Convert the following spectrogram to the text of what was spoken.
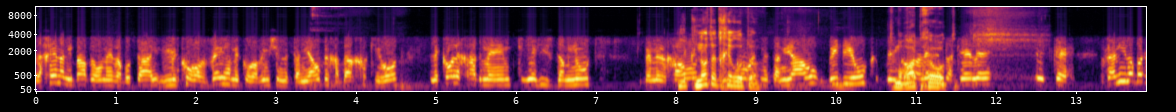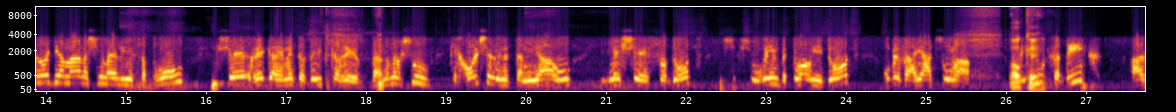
לכן אני בא ואומר, רבותיי, מקורבי המקורבים של נתניהו בחדר חקירות, לכל אחד מהם תהיה הזדמנות, במרכאות, לקנות את חירותו. את נתניהו, בדיוק, תמורת חירות. לכלא. אה, כן. ואני לא, לא יודע מה האנשים האלה יספרו כשרגע האמת הזה יתקרב. ואני אומר שוב, ככל שלנתניהו יש אה, סודות שקשורים בטוהר מידות, הוא בבעיה עצומה. אוקיי. ואם הוא צדיק, אז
